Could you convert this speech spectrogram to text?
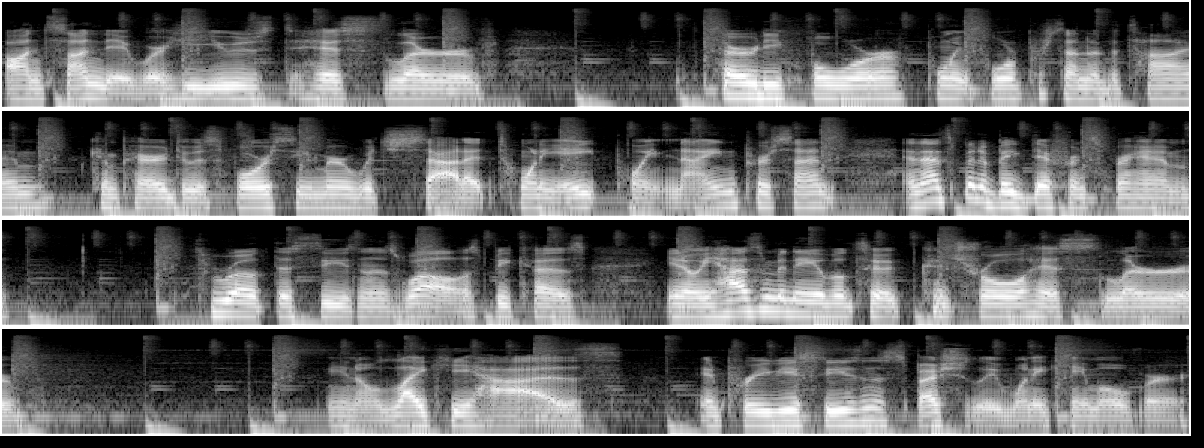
on Sunday, where he used his slurve 34.4% of the time compared to his four seamer, which sat at 28.9%. And that's been a big difference for him throughout this season as well, is because, you know, he hasn't been able to control his slurve, you know, like he has in previous seasons, especially when he came over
